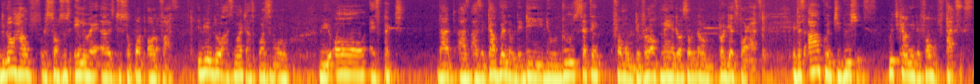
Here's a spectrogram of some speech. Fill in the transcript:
do not have resources anywhere else to support all of us. Even though, as much as possible, we all expect that as, as a government of the day, they will do certain form of development or some um, projects for us. It is our contributions, which come in the form of taxes,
